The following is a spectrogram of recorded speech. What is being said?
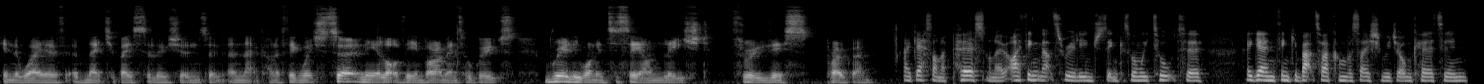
in the way of, of nature based solutions and, and that kind of thing, which certainly a lot of the environmental groups really wanted to see unleashed through this program. I guess on a personal note, I think that's really interesting because when we talk to again thinking back to our conversation with John Curtin,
